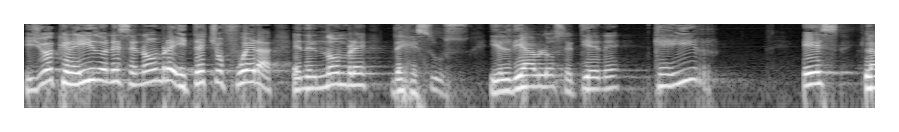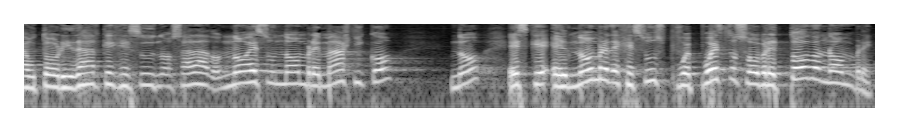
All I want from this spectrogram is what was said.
Y yo he creído en ese nombre y te echo fuera en el nombre de Jesús. Y el diablo se tiene que ir. Es la autoridad que Jesús nos ha dado. No es un nombre mágico, no, es que el nombre de Jesús fue puesto sobre todo nombre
